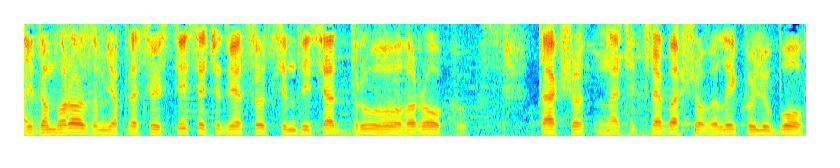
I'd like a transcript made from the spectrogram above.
Дідом Морозом я працюю з 1972 року. Так що, значить, треба, що велику любов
